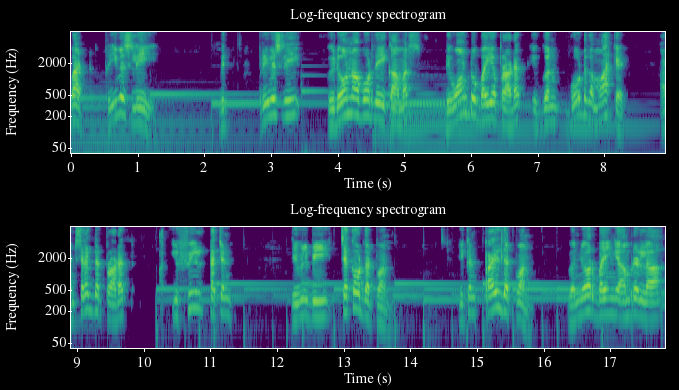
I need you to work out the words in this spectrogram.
But previously with previously we don't know about the e-commerce. We want to buy a product. You can go to the market and select that product. You feel touch and you will be check out that one. You can trial that one. When you are buying an umbrella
